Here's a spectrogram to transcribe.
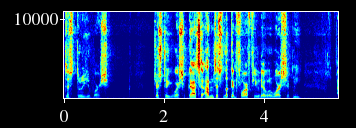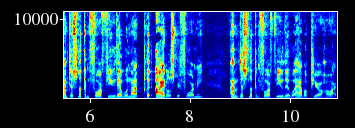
just through your worship. Just through your worship. God said, I'm just looking for a few that will worship me. I'm just looking for a few that will not put idols before me. I'm just looking for a few that will have a pure heart.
